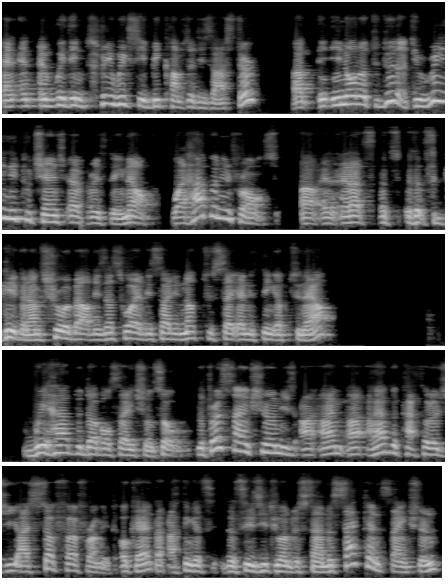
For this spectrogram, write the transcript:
and, and, and within three weeks it becomes a disaster. Uh, in order to do that, you really need to change everything. Now, what happened in France, uh, and, and that's, that's, that's a given, I'm sure about this. That's why I decided not to say anything up to now we have the double sanction. So the first sanction is I, am I have the pathology, I suffer from it. Okay, but I think it's that's easy to understand. The second sanction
